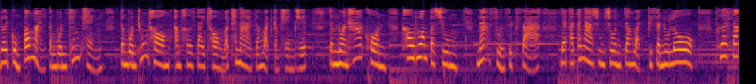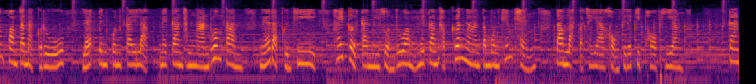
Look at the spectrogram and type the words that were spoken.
โดยกลุ่มเป้าหมายตำบลเข้มแข็ง ตำบลทุ่งทองอำเภอไซทองวัฒนาจังหวัดกำแพงเพชรจำนวน 5 คน เข้าร่วมประชุม ณศูนย์ศึกษา และพัฒนาชุมชนจังหวัดพิษณุโลก เพื่อสร้างความตระหนักรู้ และเป็นนกลไกหลักในการทำงานร่วมกันในระดับพื้นที่ ให้เกิดการมีส่วนร่วมในการขับเคลื่อนงานตำบลเข้มแข็ง ตามหลักปรัชญาของเศรษฐกิจพอเพียง การ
